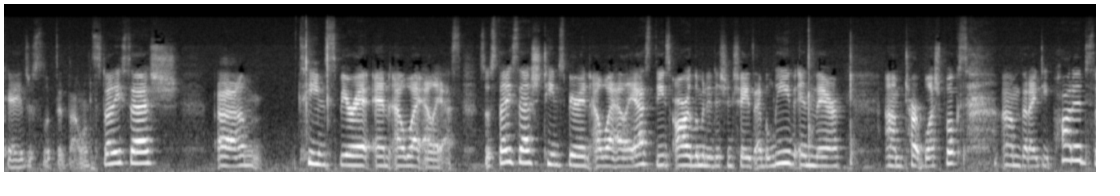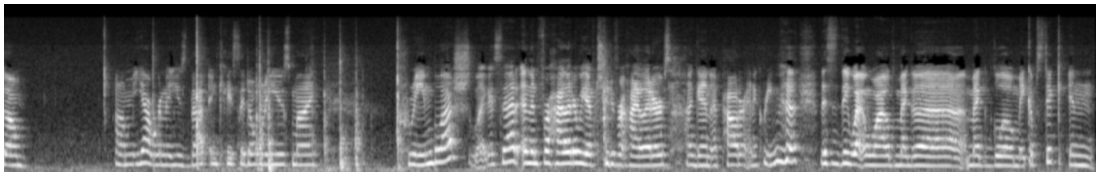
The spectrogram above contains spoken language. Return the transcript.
Okay, just looked at that one. Study Sesh, um, Team Spirit, and LYLAS. So Study Sesh, Team Spirit, and LYLAS. These are limited edition shades, I believe, in their um, Tarte blush books um, that I depotted. So, um, yeah, we're going to use that in case I don't want to use my cream blush, like I said. And then for highlighter, we have two different highlighters. Again, a powder and a cream. this is the Wet n Wild Mega, Mega Glow Makeup Stick in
